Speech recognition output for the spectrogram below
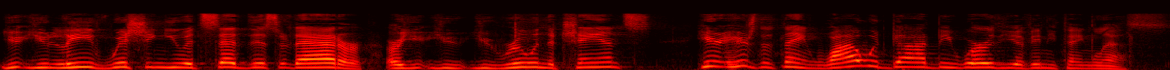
You, you leave wishing you had said this or that, or, or you, you, you ruin the chance. Here, here's the thing why would God be worthy of anything less?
